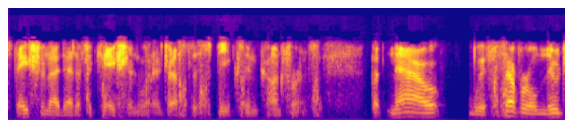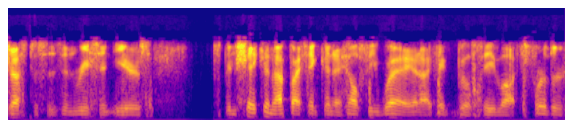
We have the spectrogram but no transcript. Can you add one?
station identification when a justice speaks in conference. But now, with several new justices in recent years, it's been shaken up, I think, in a healthy way, and I think we'll see lots further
